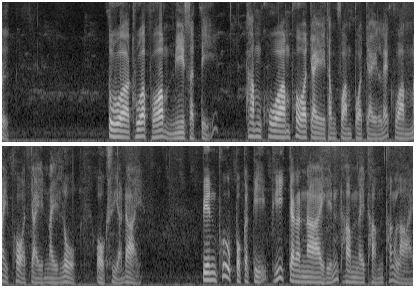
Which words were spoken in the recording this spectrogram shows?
สึก ตัวทั่วพร้อมมีสติทำความพอใจทำความพอใจและความไม่พอใจในโลกออกเสียได้ เป็นผู้ปกติพิจารณาเห็นธรรมในธรรมทั้งหลาย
